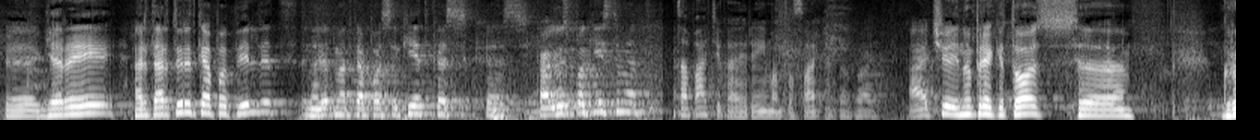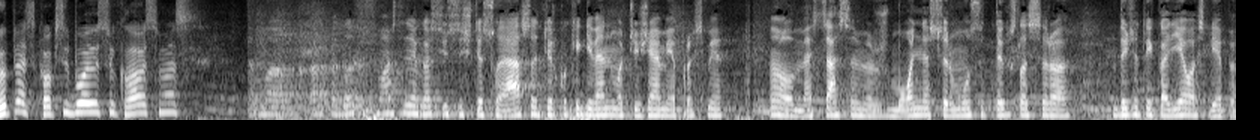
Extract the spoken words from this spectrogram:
E, Gerai, ar dar turit ką papildyti? Norėtumėt ką pasakyti, kas, kas, ką jūs pakeistumėt? Ta pati, ką ir Eimantas sakė. Ačiū, einu prie kitos e, grupės. Koks buvo jūsų klausimas? Ar kada susimastėte, kas jūs iš tiesų esate ir kokia gyvenimo čia žemėje prasme? Na, o mes esame žmonės ir mūsų tikslas yra daryti tai, ką Dievas liepia.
